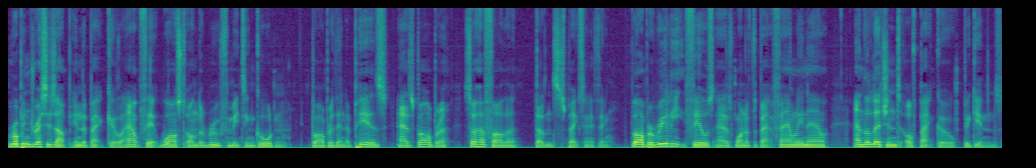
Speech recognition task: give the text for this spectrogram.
Robin dresses up in the Batgirl outfit whilst on the roof meeting Gordon. Barbara then appears as Barbara, so her father doesn't suspect anything. Barbara really feels as one of the Bat family now, and the legend of Batgirl begins.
